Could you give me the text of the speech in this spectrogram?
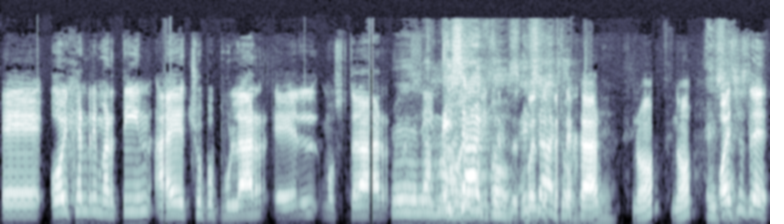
Eh, hoy Henry Martín ha hecho popular el mostrar exacto, después de festejar, ¿no? ¿No? O a veces le,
